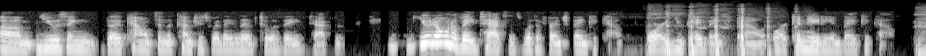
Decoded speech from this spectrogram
um, using the accounts in the countries where they live to evade taxes. You don't evade taxes with a French bank account or a UK bank account or a Canadian bank account.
